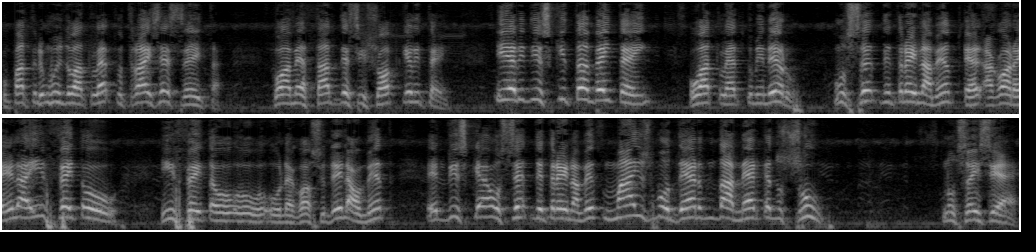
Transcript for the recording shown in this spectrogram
O patrimônio do Atlético traz receita, com a metade desse shopping que ele tem. E ele disse que também tem, o Atlético Mineiro, um centro de treinamento. É, agora, ele aí feita o, enfeita o, o, o negócio dele, aumenta. Ele disse que é o centro de treinamento mais moderno da América do Sul. Não sei se é,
